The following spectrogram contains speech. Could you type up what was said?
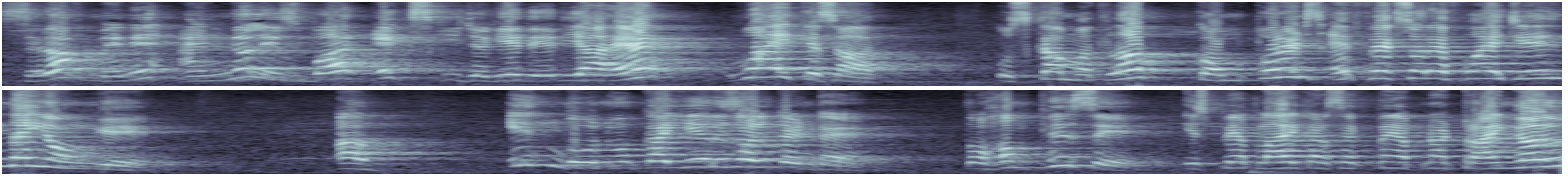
सिर्फ़ मैंने एंगल इस बार एक्स की जगह दे दिया है वाई के साथ। उसका मतलब कंपोनेंट्स एफ़ एक्स और एफ़ वाई चेंज नहीं होंगे। अब इन दोनों का ये रिजल्टेंट है। तो हम फिर से इस पे अप्लाई कर सकते हैं अपना ट्राइंगल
